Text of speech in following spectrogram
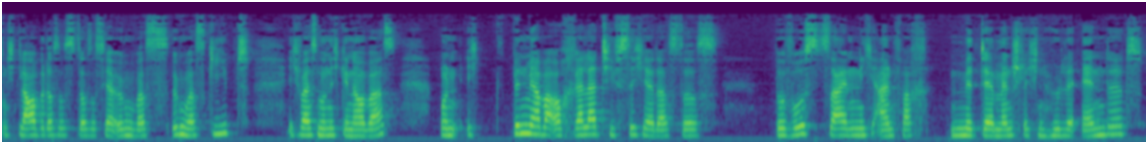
Ich glaube, dass es, dass es ja irgendwas, irgendwas gibt. Ich weiß nur nicht genau was. Und ich bin mir aber auch relativ sicher, dass das Bewusstsein nicht einfach mit der menschlichen Hülle endet.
